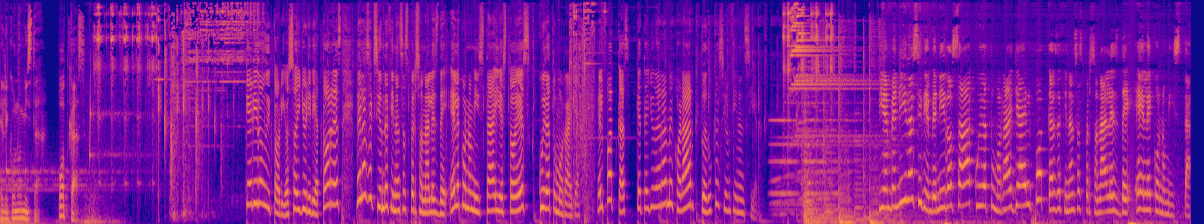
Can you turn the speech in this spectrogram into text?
El Economista, podcast. Querido auditorio, soy Yuridia Torres de la sección de finanzas personales de El Economista y esto es Cuida tu morralla, el podcast que te ayudará a mejorar tu educación financiera. Bienvenidas y bienvenidos a Cuida tu morralla, el podcast de finanzas personales de El Economista.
